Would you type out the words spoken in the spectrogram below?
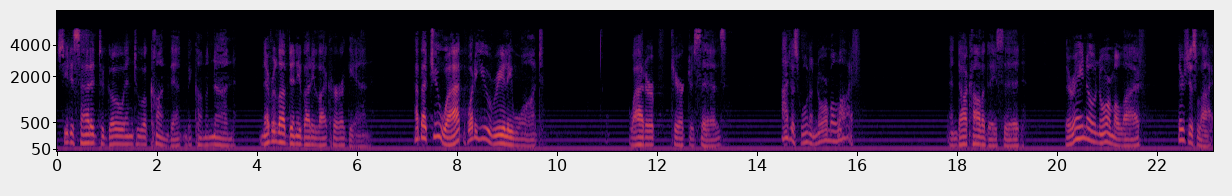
She decided to go into a convent and become a nun. Never loved anybody like her again. How about you, Wyatt? What do you really want? Wyatt Earp character says, I just want a normal life. And Doc Holliday said, There ain't no normal life, there's just life.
